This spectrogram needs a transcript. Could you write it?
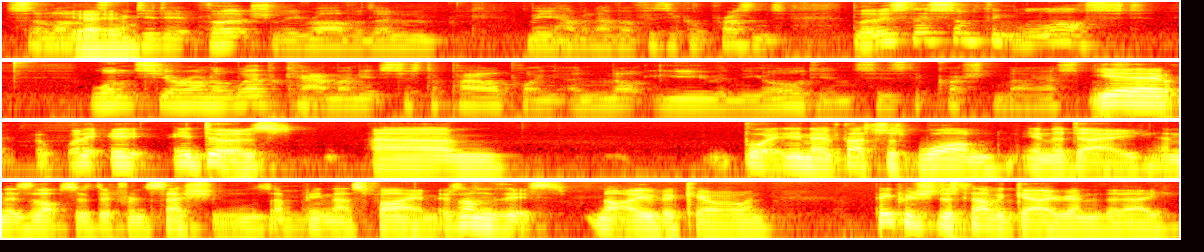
so long Yeah, as we did it virtually rather than me having to have a physical presence. But is there something lost once you're on a webcam and it's just a PowerPoint and not you in the audience? Is the question I asked. Yeah, well, it, it, does. Um, but you know, if that's just one in the day and there's lots of different sessions, I think that's fine as long as it's not overkill. And people should just have a go at the end of the day.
